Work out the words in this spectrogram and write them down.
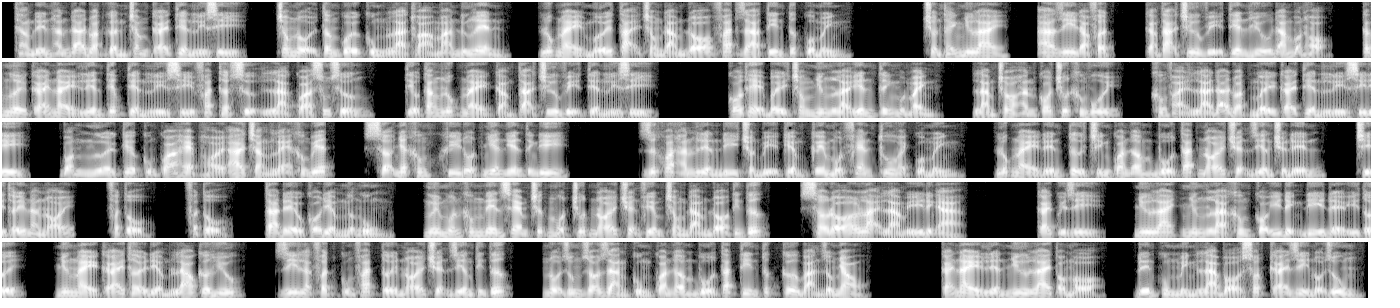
Thằng đến hắn đã đoạt gần trăm cái tiền lì xì, trong nội tâm cuối cùng là thỏa mãn đứng lên, lúc này mới tại trong đám đó phát ra tin tức của mình. Chuẩn thánh như lai, a di đà phật, cảm tạ chư vị tiên hữu đám bọn họ, các ngươi cái này liên tiếp tiền lì xì phát thật sự là quá sung sướng, tiểu tăng lúc này cảm tạ chư vị tiền lì xì. Có thể bày trong nhưng là yên tĩnh một mảnh, làm cho hắn có chút không vui, không phải là đã đoạt mấy cái tiền lì xì đi, bọn người kia cũng quá hẹp hòi, ai chẳng lẽ không biết, sợ nhất không khí đột nhiên yên tĩnh đi dứt khoát hắn liền đi chuẩn bị kiểm kê một phen thu hoạch của mình. Lúc này đến từ chính quan âm bồ tát nói chuyện riêng truyền đến, chỉ thấy nàng nói, phật tổ phật tổ, ta đều có điểm ngượng ngùng, ngươi muốn không nên xem trước một chút nói chuyện phiếm trong đám đó tin tức, sau đó lại làm ý định a à. cái quỷ gì, như lai nhưng là không có ý định đi để ý tới, nhưng này cái thời điểm lão cơ hữu, di lạc phật cũng phát tới nói chuyện riêng tin tức, nội dung rõ ràng cùng quan âm bồ tát tin tức cơ bản giống nhau. Cái này liền như lai tò mò, đến cùng mình là bỏ sót cái gì nội dung.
